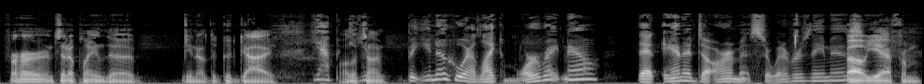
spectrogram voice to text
for her instead of playing the, you know, the good guy yeah, all the you- time. But you know who I like more right now? That Ana de Armas or whatever his name is. Oh yeah, from,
